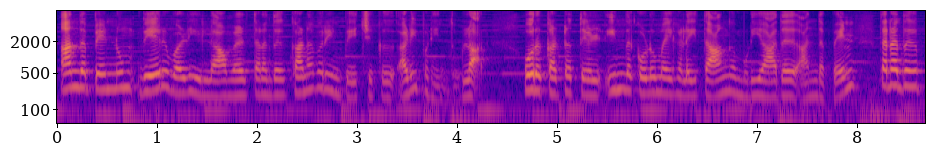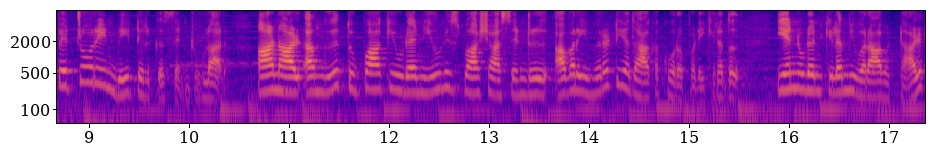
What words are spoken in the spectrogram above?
அந்த பெண்ணும் வேறு வழி இல்லாமல் தனது கணவரின் பேச்சுக்கு அடிபணிந்துள்ளார். ஒரு கட்டத்தில் இந்த கொடுமைகளை தாங்க முடியாத. அந்த பெண் தனது பெற்றோரின் வீட்டிற்கு சென்றுள்ளார். ஆனால் அங்கு துப்பாக்கியுடன் யூனிஸ் பாஷா சென்று அவரை மிரட்டியதாக கூறப்படுகிறது. என்னுடன் கிளம்பி வராவிட்டால்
